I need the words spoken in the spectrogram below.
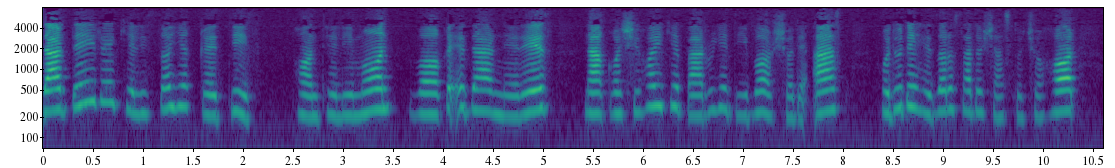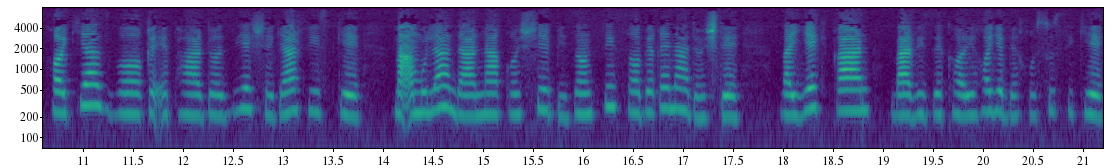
در دیر کلیسای قدیس پانتلیمون واقع در نرز نقاشی هایی که بر روی دیوار شده است حدود 1164 حاکی از واقع پردازی شگرفی است که معمولا در نقاشی بیزانسی سابقه نداشته و یک قرن بر ریزکاری های بخصوصی که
